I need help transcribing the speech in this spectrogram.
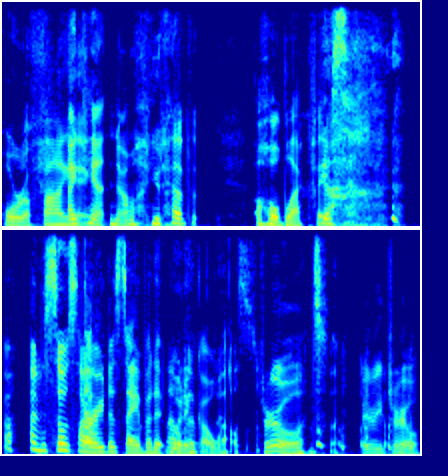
horrifying. I can't. No, you'd have a whole black face. I'm so sorry to say, but it No, wouldn't it- go well. It's true. It's very true.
